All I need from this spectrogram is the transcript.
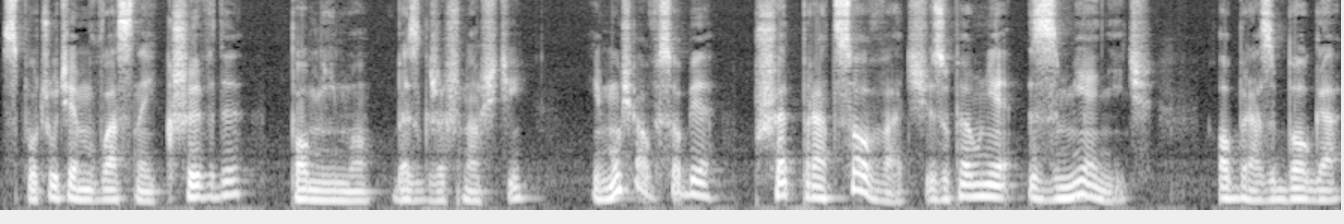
z poczuciem własnej krzywdy, pomimo bezgrzeszności, i musiał w sobie przepracować, zupełnie zmienić obraz Boga,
